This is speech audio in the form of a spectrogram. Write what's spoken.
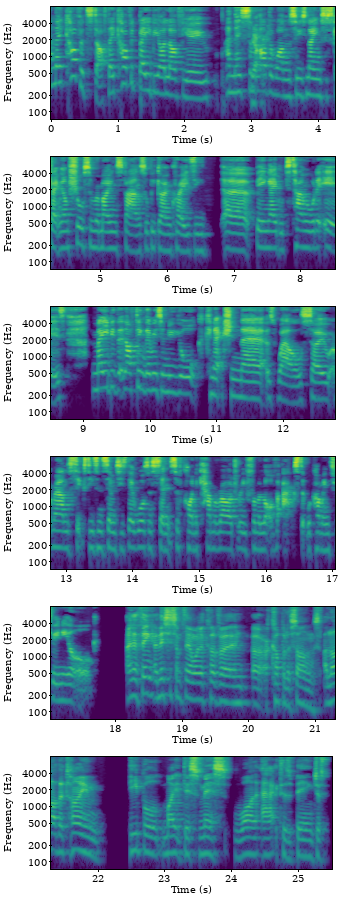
And they covered stuff. They covered Baby I Love You. And there's some yeah. other ones whose names escape me. I'm sure some Ramones fans will be going crazy uh, being able to tell me what it is. Maybe that I think there is a New York connection there as well. So around the 60s and 70s, there was a sense of kind of camaraderie from a lot of acts that were coming through New York. And I think, and this is something I want to cover in uh, a couple of songs. A lot of the time, people might dismiss one act as being just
